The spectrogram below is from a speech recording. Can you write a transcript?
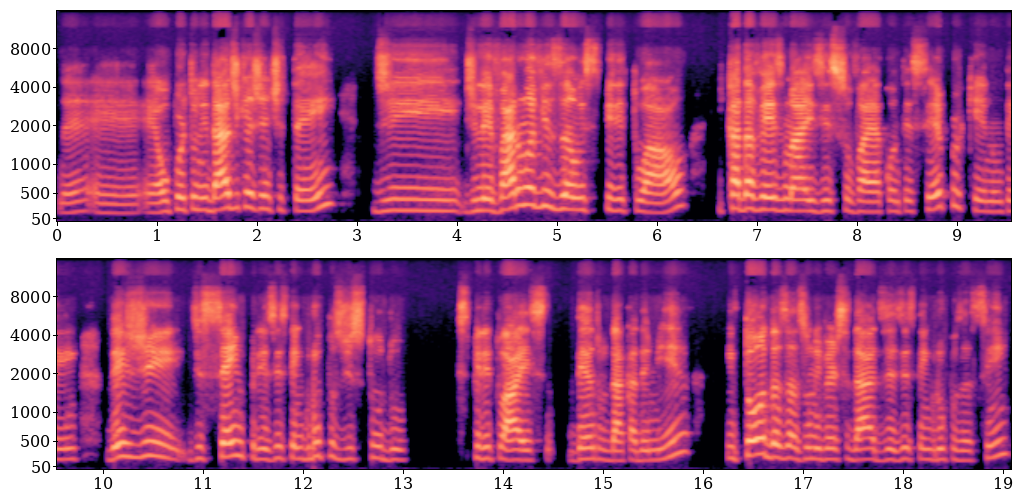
Né? É, é a oportunidade que a gente tem de, de levar uma visão espiritual e cada vez mais isso vai acontecer, porque não tem, desde de sempre existem grupos de estudo espirituais dentro da academia, em todas as universidades existem grupos assim,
